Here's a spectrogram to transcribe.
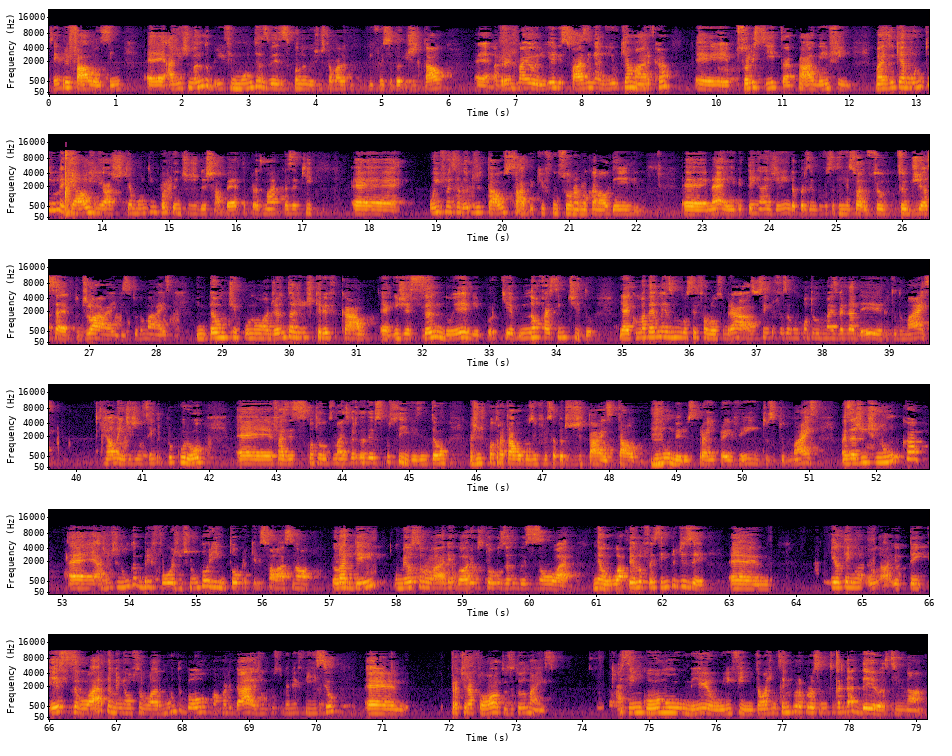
sempre falo, assim. É, a gente manda o briefing muitas vezes quando a gente trabalha com influenciador digital, é, a grande maioria eles fazem ali o que a marca é, solicita, paga, enfim. Mas o que é muito legal e acho que é muito importante de deixar aberto para as marcas é que é, o influenciador digital sabe o que funciona no canal dele, é, né? Ele tem a agenda, por exemplo, você tem o seu, seu dia certo de lives e tudo mais. Então, tipo, não adianta a gente querer ficar é, engessando ele, porque não faz sentido. E aí, como até mesmo você falou sobre a ASO, sempre fazer algum conteúdo mais verdadeiro e tudo mais, realmente a gente sempre procurou é, fazer esses conteúdos mais verdadeiros possíveis. Então, a gente contratava alguns influenciadores digitais e tal, números para ir para eventos e tudo mais, mas a gente nunca, é, a gente nunca brifou, a gente nunca orientou para que eles falassem, ó, eu larguei o meu celular e agora eu estou usando esse celular. Não, o apelo foi sempre dizer, é, eu tenho, eu tenho esse celular também é um celular muito bom, com uma qualidade, um custo-benefício. É, para tirar fotos e tudo mais. Assim como o meu, enfim. Então a gente sempre procurou ser muito verdadeiro, assim, na,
